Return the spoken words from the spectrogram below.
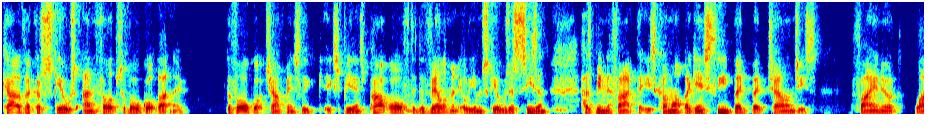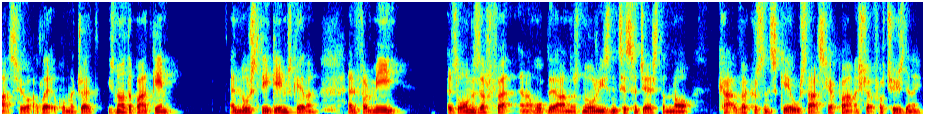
Carter Vickers, Scales, and Phillips have all got that now. They've all got Champions League experience. Part of the development of Liam Scales this season has been the fact that he's come up against three big, big challenges Feyenoord, Lazio, Atletico Madrid. He's not a bad game in those three games, Kevin. And for me, as long as they're fit, and I hope they are, and there's no reason to suggest they're not, Carter Vickers and Scales, that's your partnership for Tuesday night.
